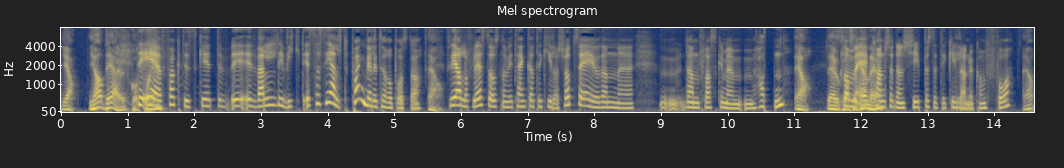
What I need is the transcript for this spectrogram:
ja. Ja, det er jo et godt Det poeng. er faktisk et, et veldig viktig, essensielt poeng, vil jeg tørre å påstå. Ja. For de aller fleste av oss, når vi tenker tequila-shot, så er jo den, eh, den flasken med mm, hatten, Ja, det er jo som er kanskje den kjipeste tequilaen du kan få. Ja.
